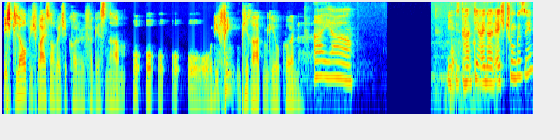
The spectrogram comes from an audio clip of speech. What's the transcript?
Ich glaube, ich weiß noch, welche Coin wir vergessen haben. Oh, oh, oh, oh, oh. Oh, die Finkenpiraten Geocoin. Ah ja. Wie, hat die einer in echt schon gesehen?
